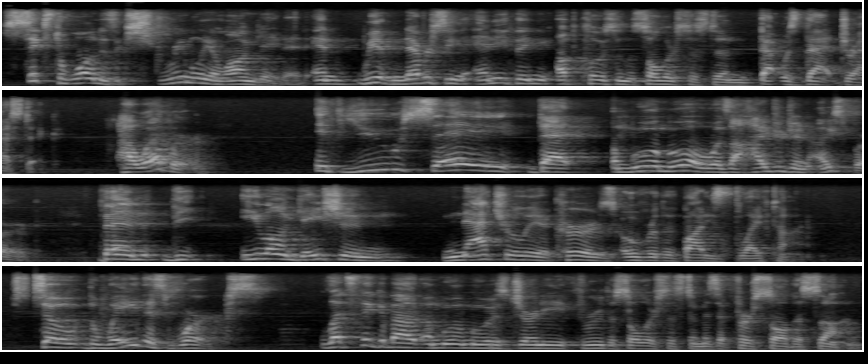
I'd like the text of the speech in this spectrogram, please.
six to one is extremely elongated, and we have never seen anything up close in the solar system that was that drastic. However, if you say that Oumuamua was a hydrogen iceberg, then the elongation naturally occurs over the body's lifetime. So the way this works, let's think about Oumuamua's journey through the solar system as it first saw the sun.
